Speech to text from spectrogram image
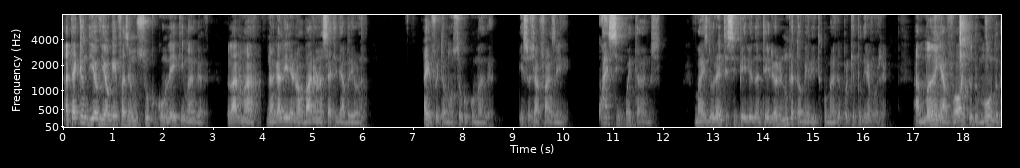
Até que um dia eu vi alguém fazendo um suco com leite e manga, lá numa, na Galeria Norbara, na 7 de abril lá. Aí eu fui tomar um suco com manga. Isso já fazem quase 50 anos. Mas durante esse período anterior eu nunca tomei leite com manga porque poderia morrer a mãe, a avó todo mundo,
